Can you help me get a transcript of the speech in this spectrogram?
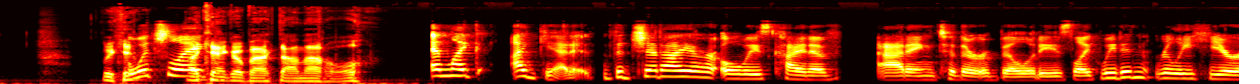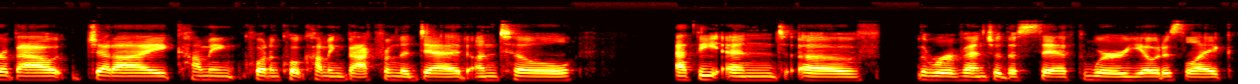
we can't. Which, like I can't go back down that hole. and like, I get it. The Jedi are always kind of adding to their abilities. Like, we didn't really hear about Jedi coming, quote unquote, coming back from the dead until at the end of the Revenge of the Sith, where Yoda's like,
